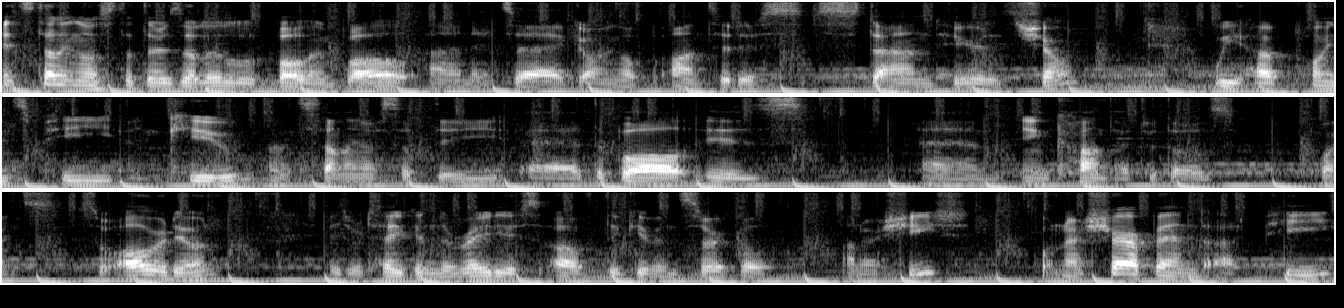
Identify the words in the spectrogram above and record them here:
it's telling us that there's a little bowling ball and it's uh, going up onto this stand here that's shown. We have points P and Q and it's telling us that the, uh, the ball is um, in contact with those points. So all we're doing is we're taking the radius of the given circle on our sheet, putting our sharp end at P,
